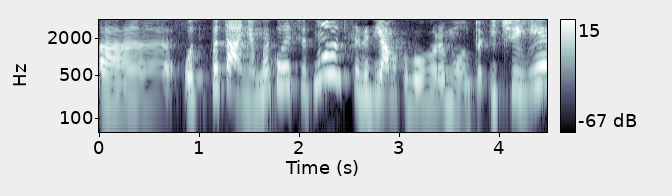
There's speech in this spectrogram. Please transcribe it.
Е, от питання: ми колись відмовимося від ямкового ремонту, і чи є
